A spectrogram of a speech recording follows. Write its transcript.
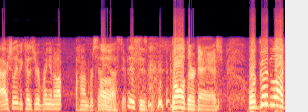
Actually, because you're bringing up, 100% Oh, has to. this is balderdash. Well, good luck.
